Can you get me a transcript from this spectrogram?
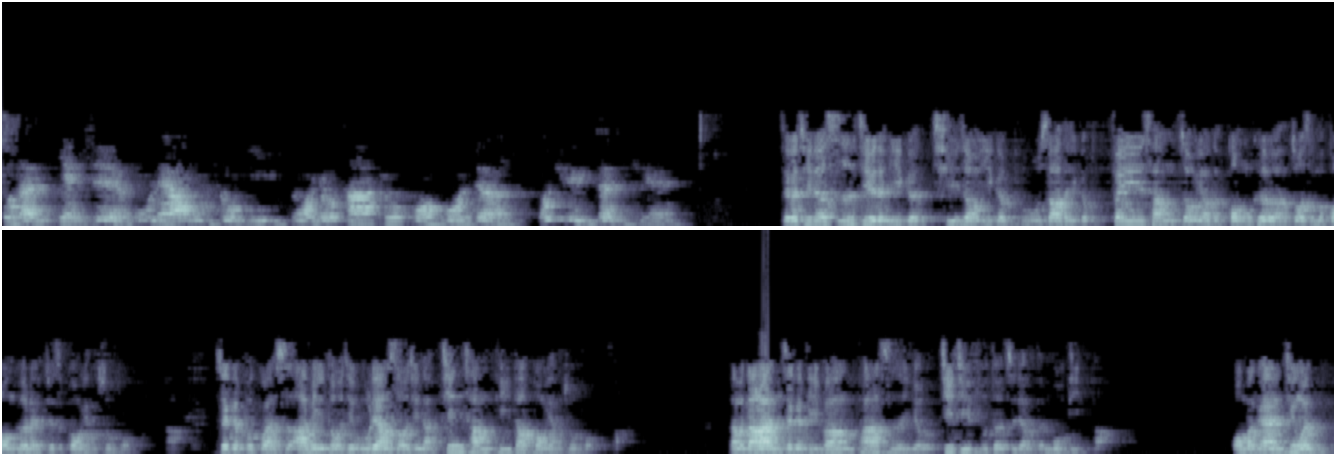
不能限制无量无数亿所有他诸佛国者，不取正觉。这个极乐世界的一个其中一个菩萨的一个非常重要的功课啊，做什么功课呢？就是供养诸佛啊。这个不管是阿弥陀经、无量寿经啊，经常提到供养诸佛啊。那么当然，这个地方它是有积极福德之了的目的啊。我们看经文。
